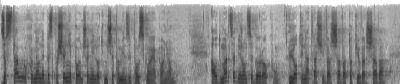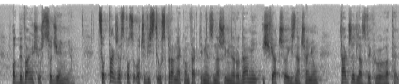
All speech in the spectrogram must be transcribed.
zostało uruchomione bezpośrednie połączenie lotnicze pomiędzy Polską a Japonią, a od marca bieżącego roku loty na trasie Warszawa-Tokio-Warszawa odbywają się już codziennie, co także w sposób oczywisty usprawnia kontakty między naszymi narodami i świadczy o ich znaczeniu także dla zwykłych obywateli.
